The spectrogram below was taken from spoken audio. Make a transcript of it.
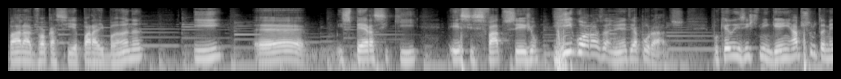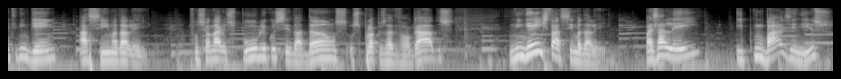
para a advocacia paraibana e é, espera-se que esses fatos sejam rigorosamente apurados, porque não existe ninguém, absolutamente ninguém, acima da lei. Funcionários públicos, cidadãos, os próprios advogados, ninguém está acima da lei. Mas a lei, e com base nisso,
